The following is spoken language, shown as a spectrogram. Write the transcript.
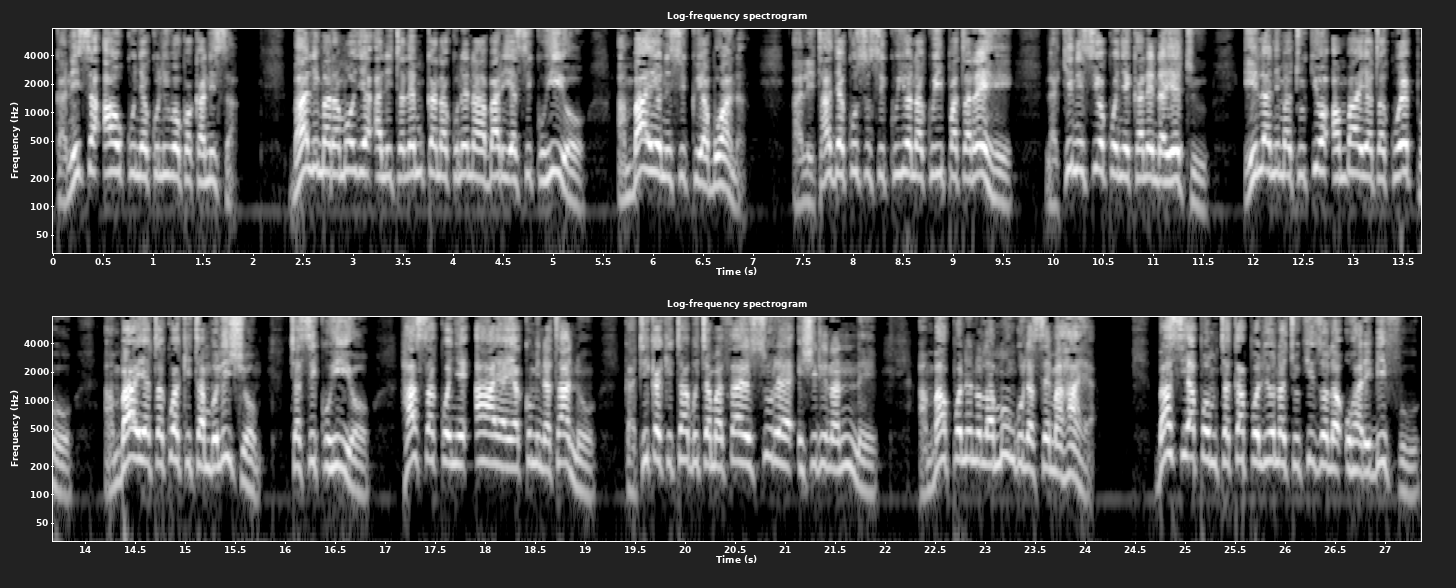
kanisa au kunyakuliwa kwa kanisa bali mara moja alitelemka na kunena habari ya siku hiyo ambayo ni siku ya bwana. Alitaja kuhusu siku hiyo na kuipa tarehe lakini siyo kwenye kalenda yetu ila ni matukio ambayo yatakuwepo ambayo yatakuwa kitambulisho cha siku hiyo hasa kwenye aya ya15 katika kitabu cha mathayo sura ya 24 ambapo neno la mungu lasema haya. Basi hapo mtakapoliona chukizo la uharibifu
